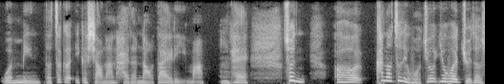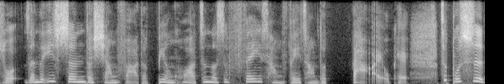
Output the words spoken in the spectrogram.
文明的这个一个小男孩的脑袋里吗？OK，所以呃，看到这里我就又会觉得说，人的一生的想法的变化真的是非常非常的大。OK，这不是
